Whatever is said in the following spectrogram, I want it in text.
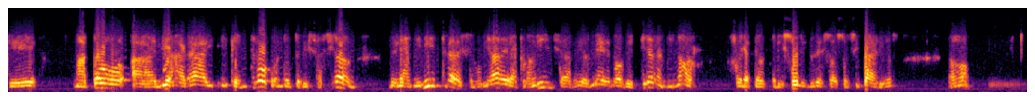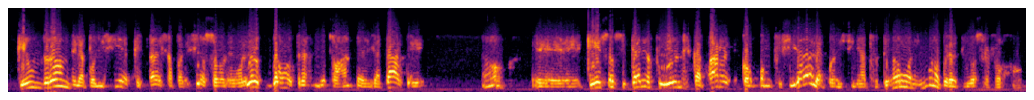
que mató a Elías Garay y que entró con autorización de la ministra de Seguridad de la provincia de Río Negro, de Tierra Menor, fue la que autorizó el ingreso de esos sicarios, ¿no? Que un dron de la policía que está desaparecido sobrevoló dos o tres minutos antes del ataque, ¿no? Eh, que esos sicarios pudieron escapar con complicidad de la policía, porque no hubo ningún operativo cerrojo.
